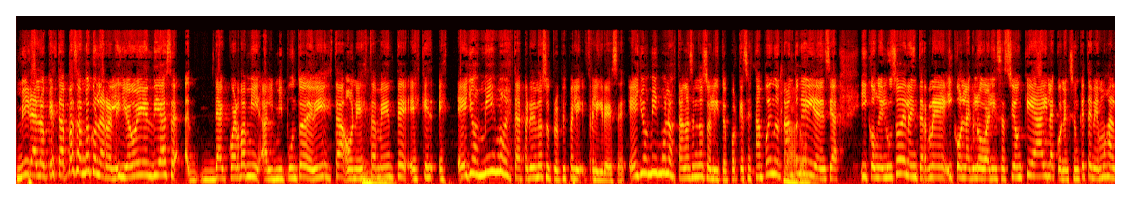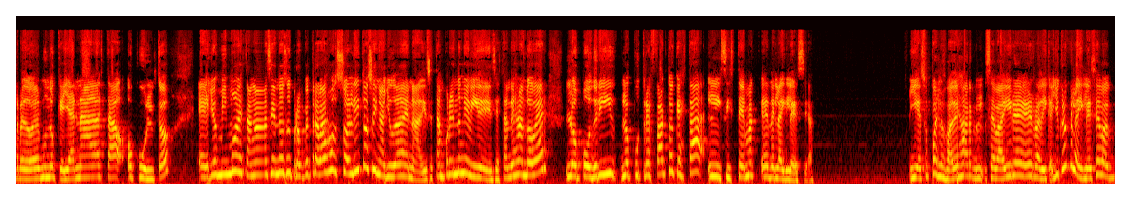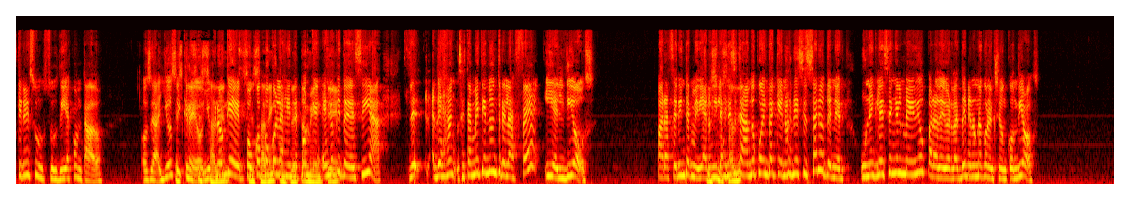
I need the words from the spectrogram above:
Mira, lo que está pasando con la religión hoy en día, de acuerdo a mi, a mi punto de vista, honestamente, es que ellos mismos están perdiendo sus propios feligreses. Ellos mismos lo están haciendo solitos porque se están poniendo tanto en evidencia y con el uso de la Internet y con la globalización que hay, la conexión que tenemos alrededor del mundo, que ya nada está oculto ellos mismos están haciendo su propio trabajo solitos sin ayuda de nadie. Se están poniendo en evidencia, están dejando ver lo podrido, lo putrefacto que está el sistema eh, de la iglesia. Y eso pues los va a dejar, se va a ir erradicando. Yo creo que la iglesia tiene sus días contados. O sea, yo sí creo. yo creo que poco a poco la gente, porque es lo que te decía, dejan, se están metiendo entre la fe y el Dios para ser intermediarios. Y, la gente se está dando cuenta que no es necesario tener una iglesia en el medio para de verdad tener una conexión con Dios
